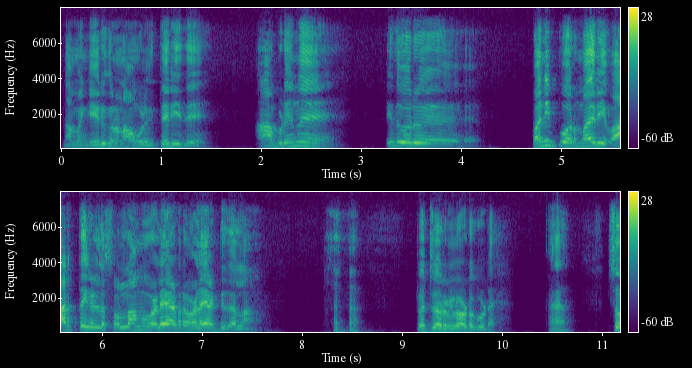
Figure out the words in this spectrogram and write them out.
நம்ம இங்கே இருக்கிறோம்னு அவங்களுக்கு தெரியுது. ஆ, அப்படின்னு இது ஒரு பனிப்போர் மாதிரி வார்த்தைகளில் சொல்லாமல் விளையாடுற விளையாட்டு இதெல்லாம். பெற்றோர்களோட கூட. So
